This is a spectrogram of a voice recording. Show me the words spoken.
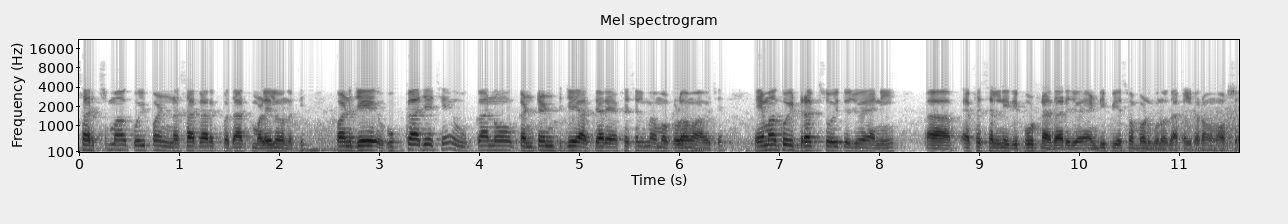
સર્ચમાં કોઈ પણ નશાકારક પદાર્થ મળેલો નથી. પણ જે હુક્કા જે છે હુક્કાનો કન્ટેન્ટ જે અત્યારે એફએસએલમાં મોકલવામાં આવે છે એમાં કોઈ ડ્રગ્સ હોય તો જો એની એફએસએલની રિપોર્ટના આધારે જો એનડીપીએસમાં પણ ગુનો દાખલ કરવામાં આવશે.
